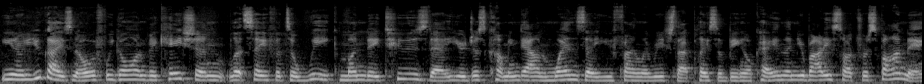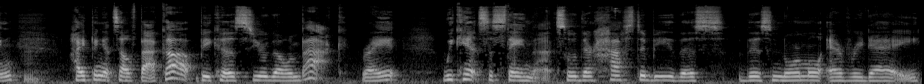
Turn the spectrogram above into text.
you know, you guys know if we go on vacation, let's say if it's a week, Monday, Tuesday, you're just coming down, Wednesday, you finally reach that place of being okay, and then your body starts responding, hyping itself back up because you're going back, right? We can't sustain that. So there has to be this this normal everyday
